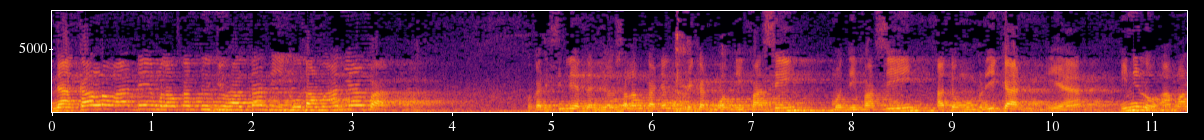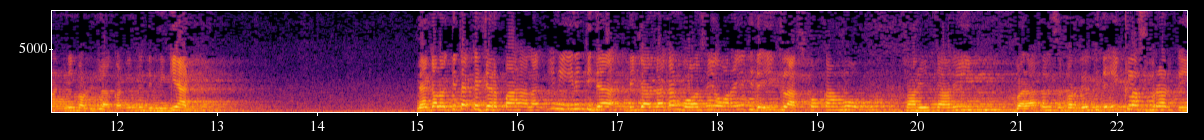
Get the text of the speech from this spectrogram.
Nah kalau ada yang melakukan tujuh hal tadi, keutamaannya apa? Maka di sini lihat Nabi SAW kadang memberikan motivasi, motivasi atau memberikan ya ini loh amalan ini kalau dilakukan itu demikian. Nah kalau kita kejar pahala ini ini tidak dikatakan bahwasanya orangnya tidak ikhlas. Kok kamu cari-cari balasan seperti itu tidak ikhlas berarti.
